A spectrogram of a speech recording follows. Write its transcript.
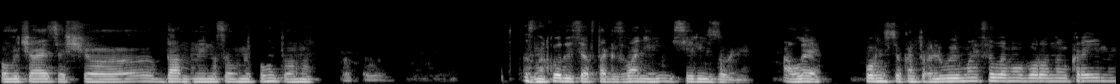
виходить, що даний населений пункт він, знаходиться в так званій сірій зоні, але повністю контролюємо силами оборони України.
